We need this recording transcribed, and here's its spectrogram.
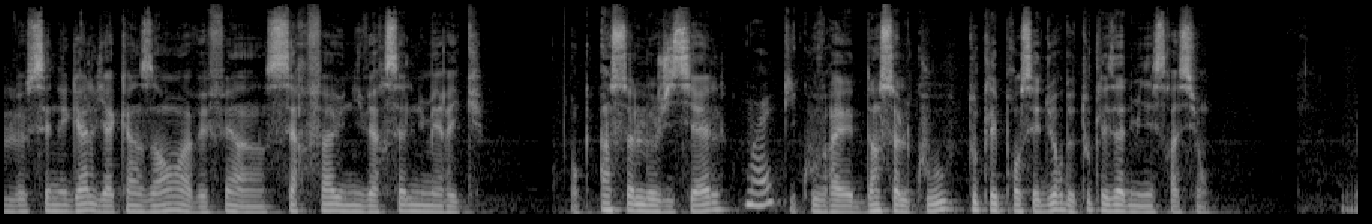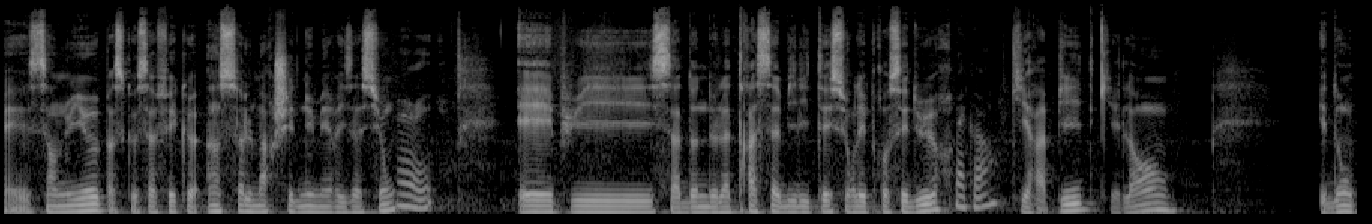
Le Sénégal, il y a 15 ans, avait fait un CERFA universel numérique. Donc un seul logiciel qui couvrait d'un seul coup toutes les procédures de toutes les administrations. Mais c'est ennuyeux parce que ça fait qu'un seul marché de numérisation. Eh Et puis, ça donne de la traçabilité sur les procédures, qui est rapide, qui est lent, et donc,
